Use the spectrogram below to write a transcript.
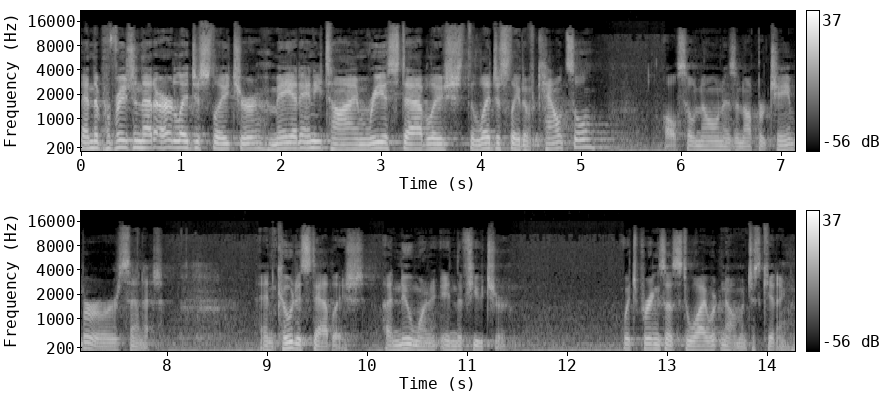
And the provision that our legislature may at any time reestablish the Legislative Council, also known as an upper chamber or senate, and could establish a new one in the future. Which brings us to why we're. No, I'm just kidding.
